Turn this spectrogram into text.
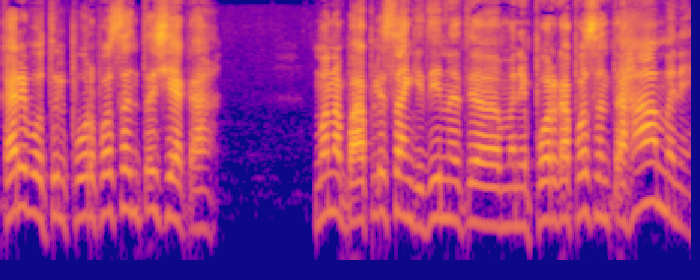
का रे भाऊ तुला पोर पसंत शे का? म्हणा बापले सांगितली ना त्या म्हणे पोरगा पसंत हा म्हणे.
